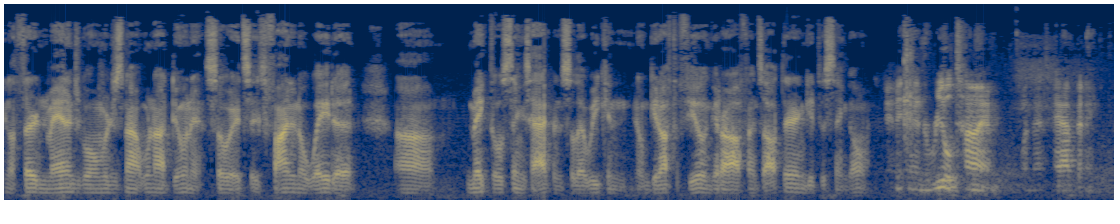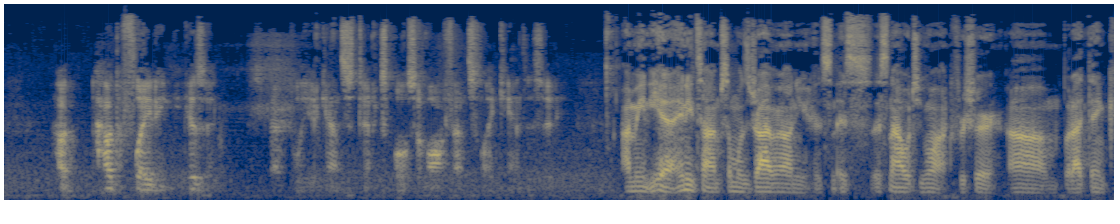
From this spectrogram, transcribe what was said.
you know third and manageable, and we're just not we're not doing it. So it's it's finding a way to um, make those things happen so that we can you know, get off the field and get our offense out there and get this thing going. And in real time, when that's happening, how how deflating is it, especially against an explosive offense like Kansas City? I mean, yeah, anytime someone's driving on you, it's it's it's not what you want for sure. Um, but I think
